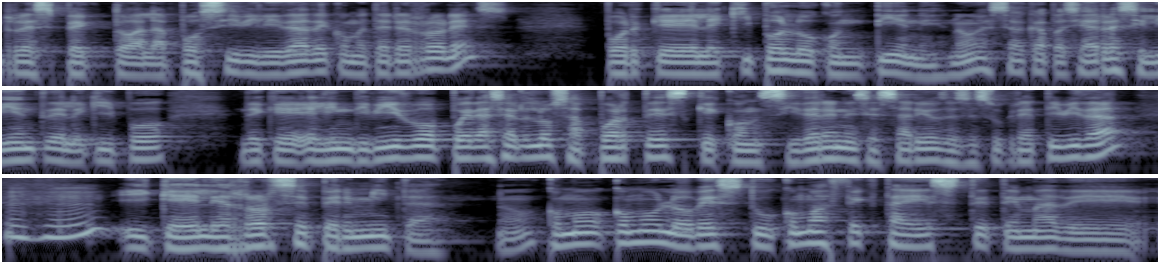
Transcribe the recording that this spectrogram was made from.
respecto a la posibilidad de cometer errores porque el equipo lo contiene, ¿no? Esa capacidad resiliente del equipo de que el individuo puede hacer los aportes que considere necesarios desde su creatividad y que el error se permita, ¿no? ¿Cómo, lo ves tú? ¿Cómo afecta este tema de,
